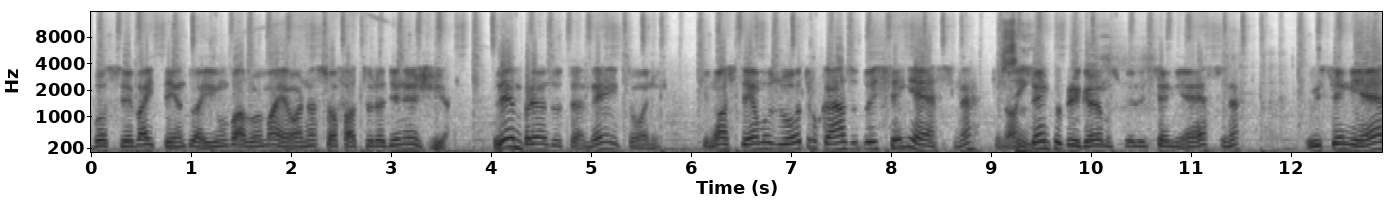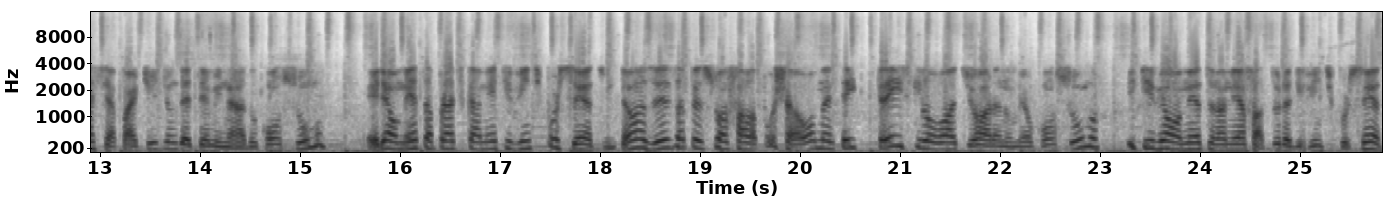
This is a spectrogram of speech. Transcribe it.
você vai tendo aí um valor maior na sua fatura de energia. Lembrando também, Tony, que nós temos o outro caso do ICMS, né? Que nós Sim. sempre brigamos pelo ICMS, né? O ICMS, a partir de um determinado consumo, ele aumenta praticamente 20%. Então, às vezes, a pessoa fala, poxa, eu aumentei 3 kWh no meu consumo e tive um aumento na minha fatura de 20%.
